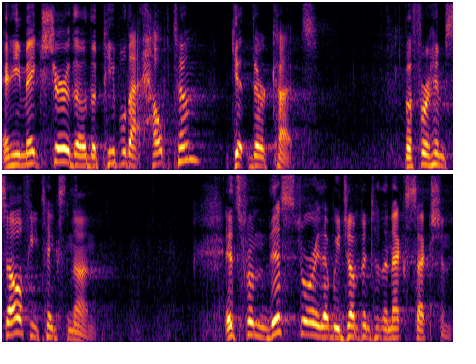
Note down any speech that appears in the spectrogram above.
and he makes sure, though, the people that helped him get their cut. But for himself, he takes none. It's from this story that we jump into the next section,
